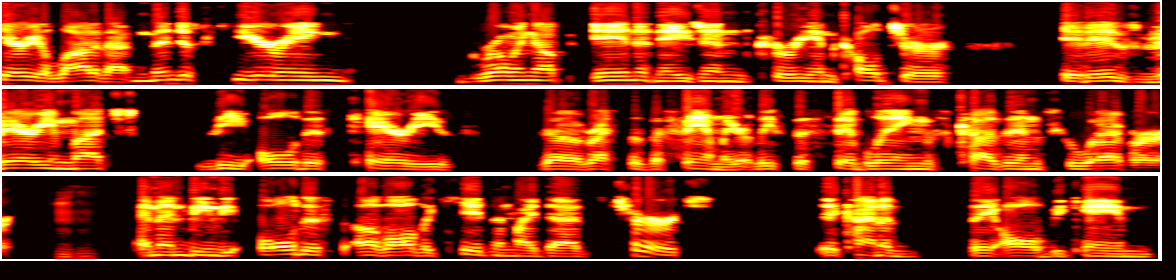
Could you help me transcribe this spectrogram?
carried a lot of that, and then just hearing, growing up in an Asian Korean culture, it is very much the oldest carries the rest of the family, or at least the siblings, cousins, whoever. Mm-hmm. And then being the oldest of all the kids in my dad's church, it kind of they all became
